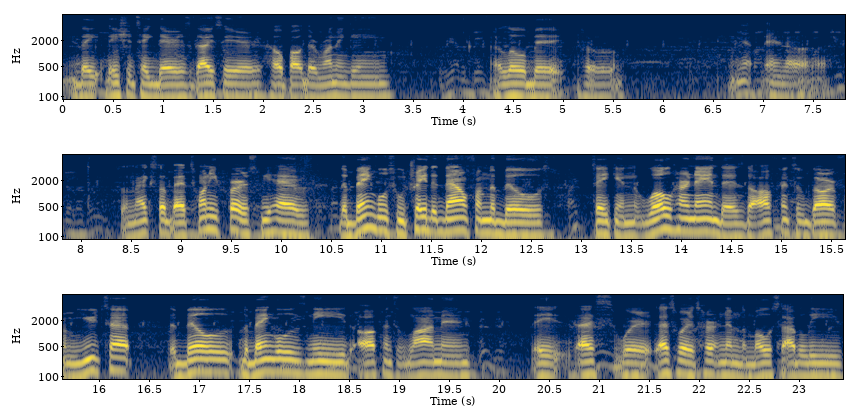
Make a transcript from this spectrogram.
they they should take Derrius Guice here, help out their running game a little bit. So yeah, and uh, so next up at 21st, we have the Bengals who traded down from the Bills, taking Will Hernandez, the offensive guard from UTEP. The Bill, the Bengals need offensive linemen. They that's where that's where it's hurting them the most, I believe.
